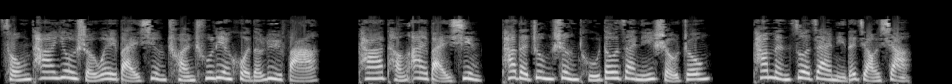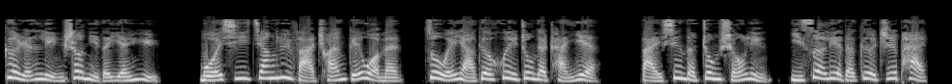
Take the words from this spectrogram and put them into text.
从他右手为百姓传出烈火的律法。他疼爱百姓，他的众圣徒都在你手中。他们坐在你的脚下，个人领受你的言语。摩西将律法传给我们，作为雅各会众的产业。百姓的众首领，以色列的各支派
